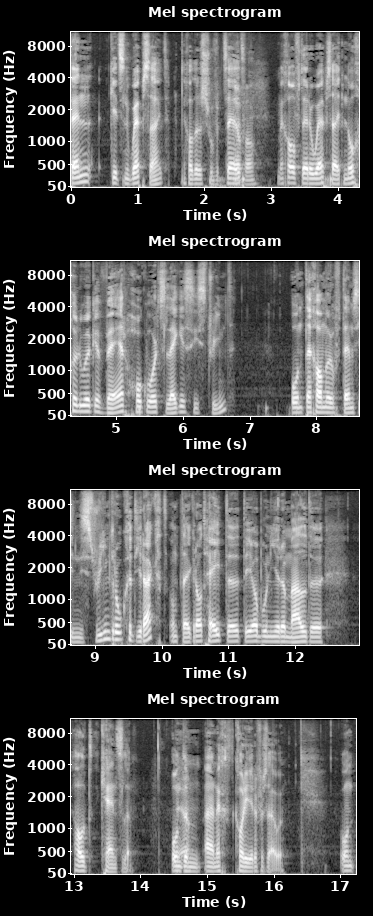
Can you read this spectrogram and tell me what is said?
dann gibt's eine Website, ich habe dir das schon ja erzählt, voll. man kann auf dieser Website nachschauen, wer Hogwarts Legacy streamt. Und dann kann man auf dem seinen Stream drucken direkt und den gerade haten, deabonnieren, melden, halt canceln. Und Ja. ihm eigentlich die Karriere versauen. Und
